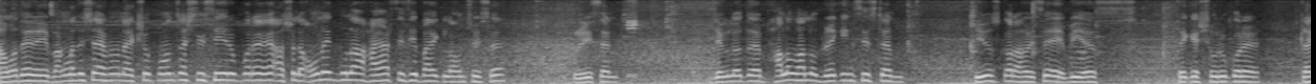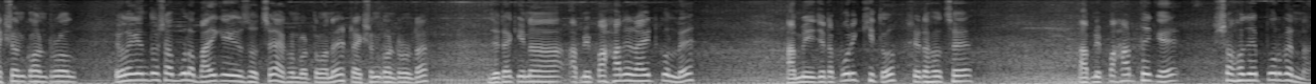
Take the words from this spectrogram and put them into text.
আমাদের এই বাংলাদেশে এখন একশো পঞ্চাশ সিসির উপরে আসলে অনেকগুলো হায়ার সিসি বাইক লঞ্চ হয়েছে রিসেন্ট যেগুলোতে ভালো ভালো ব্রেকিং সিস্টেম ইউজ করা হয়েছে এবিএস থেকে শুরু করে ট্র্যাকশন কন্ট্রোল এগুলো কিন্তু সবগুলো বাইকে ইউজ হচ্ছে এখন বর্তমানে ট্র্যাকশন কন্ট্রোলটা যেটা কিনা আপনি পাহাড়ে রাইড করলে, আমি যেটা পরীক্ষিত সেটা হচ্ছে আপনি পাহাড় থেকে সহজে পড়বেন না।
